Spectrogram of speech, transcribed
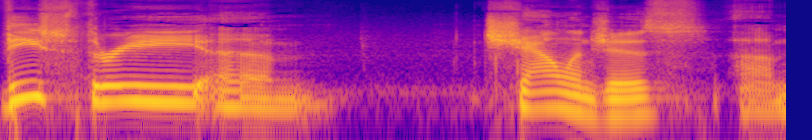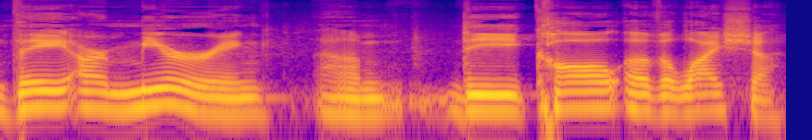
These three um, challenges, um, they are mirroring um, the call of Elisha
